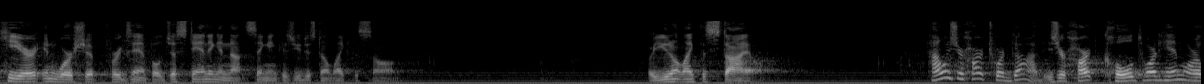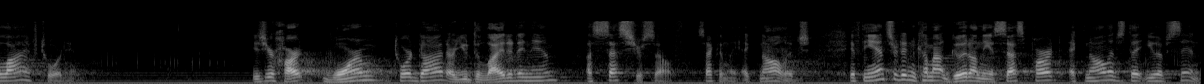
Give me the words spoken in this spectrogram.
here in worship, for example, just standing and not singing because you just don't like the song? Or you don't like the style? How is your heart toward God? Is your heart cold toward Him or alive toward Him? Is your heart warm toward God? Are you delighted in Him? Assess yourself. Secondly, acknowledge. If the answer didn't come out good on the assess part, acknowledge that you have sinned.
